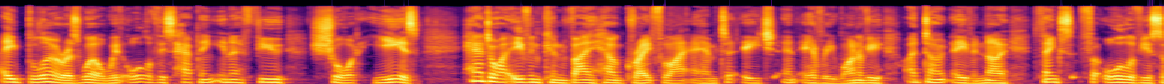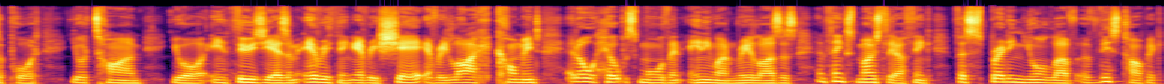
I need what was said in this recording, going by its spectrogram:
a blur as well, with all of this happening in a few short years. How do I even convey how grateful I am to each and every one of you? I don't even know. Thanks for all of your support, your time, your enthusiasm, everything, every share, every like, comment. It all helps more than anyone realizes. And thanks mostly, I think, for spreading your love of this topic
